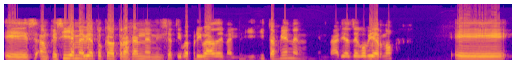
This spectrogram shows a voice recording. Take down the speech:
es, aunque sí ya me había tocado trabajar en la iniciativa privada y, también en, áreas de gobierno, eh,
